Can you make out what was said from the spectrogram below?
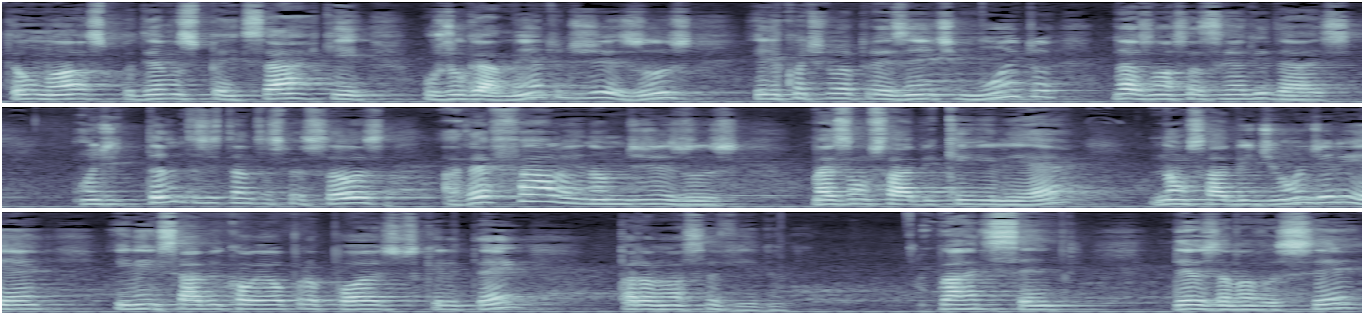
Então nós podemos pensar que o julgamento de Jesus, ele continua presente muito nas nossas realidades onde tantas e tantas pessoas até falam em nome de Jesus, mas não sabe quem ele é, não sabe de onde ele é e nem sabe qual é o propósito que ele tem para a nossa vida. Guarde sempre. Deus ama você,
